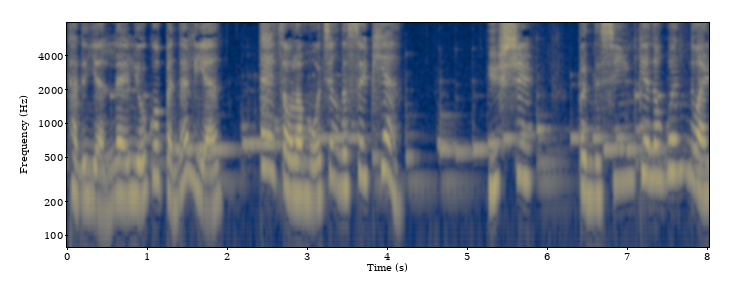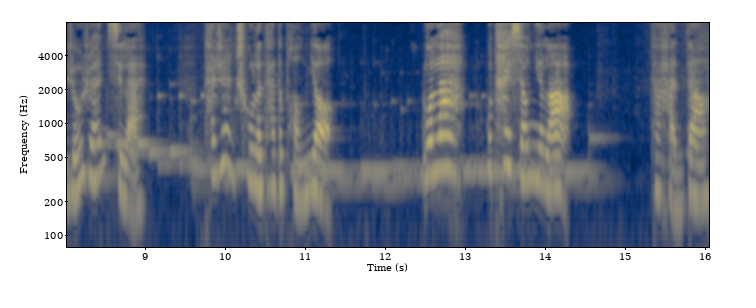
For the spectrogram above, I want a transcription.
她的眼泪流过本的脸，带走了魔镜的碎片。于是，本的心变得温暖柔软起来。他认出了他的朋友，罗拉，我太想你了，他喊道。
